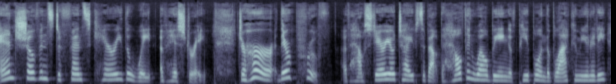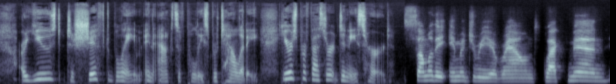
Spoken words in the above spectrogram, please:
and Chauvin's defense carry the weight of history. To her, they're proof of how stereotypes about the health and well being of people in the black community are used to shift blame in acts of police brutality. Here's Professor Denise Hurd. Some of the imagery around black men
